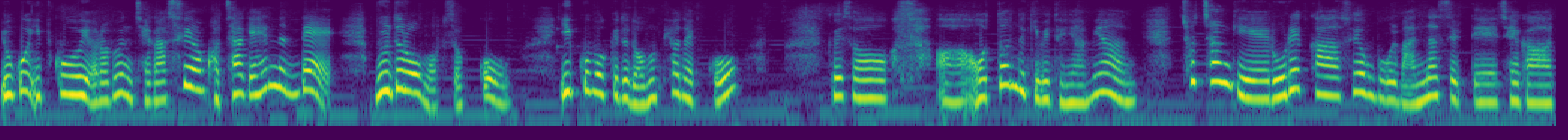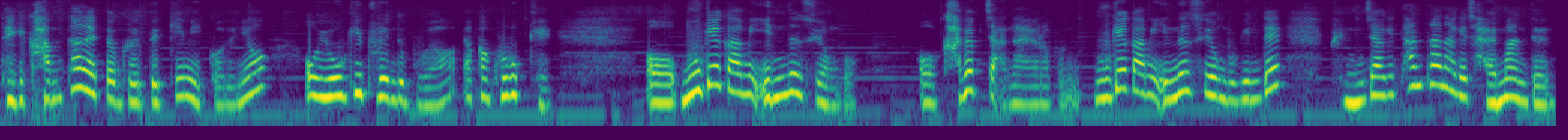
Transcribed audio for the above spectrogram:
요거 입고 여러분 제가 수영 거차게 했는데 물 들어옴 없었고 입고 벗기도 너무 편했고 그래서 어, 떤 느낌이 드냐면 초창기에 로레카 수영복을 만났을 때 제가 되게 감탄했던 그 느낌이 있거든요. 어 여기 브랜드 뭐야? 약간 그렇게 어, 무게감이 있는 수영복. 어, 가볍지 않아요, 여러분. 무게감이 있는 수영복인데 굉장히 탄탄하게 잘 만든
